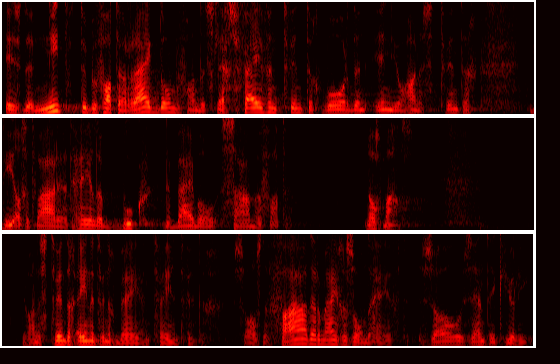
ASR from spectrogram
is de niet te bevatten rijkdom van de slechts 25 woorden in Johannes 20, die als het ware het hele boek, de Bijbel, samenvatten. Nogmaals, Johannes 20, 21b en 22. Zoals de Vader mij gezonden heeft, zo zend ik jullie.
